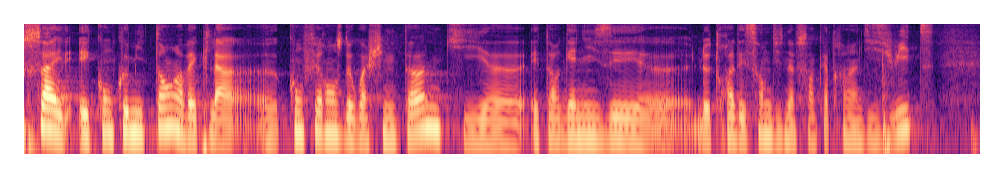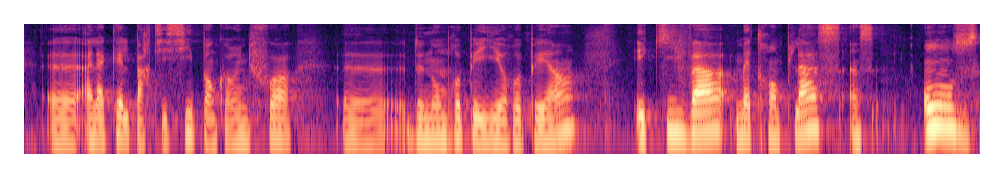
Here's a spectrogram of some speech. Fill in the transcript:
ça est, concomitant avec la euh, conférence de Washington qui euh, est organisée euh, le 3 décembre 1998, à laquelle participent encore une fois de nombreux pays européens et qui va mettre en place 11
